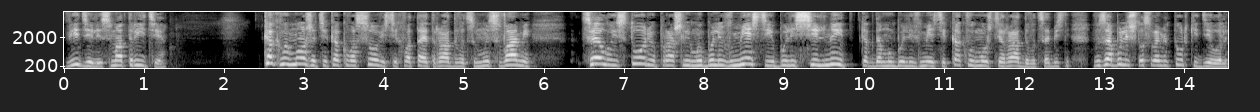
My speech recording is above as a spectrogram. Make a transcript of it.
Видели? Смотрите. Как вы можете, как у вас совести хватает радоваться? Мы с вами целую историю прошли, мы были вместе и были сильны, когда мы были вместе. Как вы можете радоваться? Объясни. Вы забыли, что с вами турки делали?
